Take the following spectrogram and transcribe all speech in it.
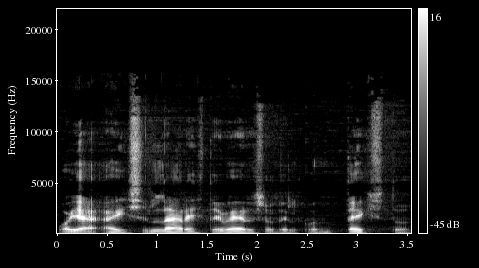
voy a aislar este verso del contexto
